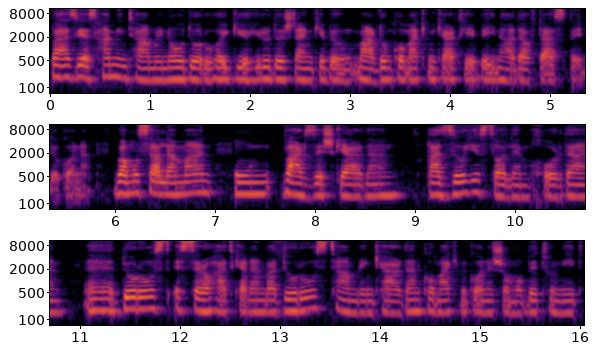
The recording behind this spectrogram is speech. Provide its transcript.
بعضی از همین تمرین و داروهای گیاهی رو داشتن که به مردم کمک می‌کرد که به این هدف دست پیدا کنن و مسلما اون ورزش کردن غذای سالم خوردن درست استراحت کردن و درست تمرین کردن کمک می‌کنه شما بتونید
